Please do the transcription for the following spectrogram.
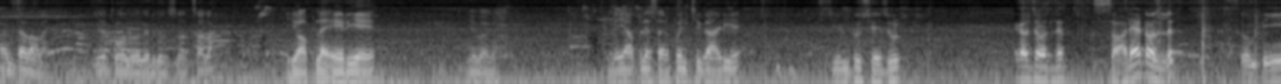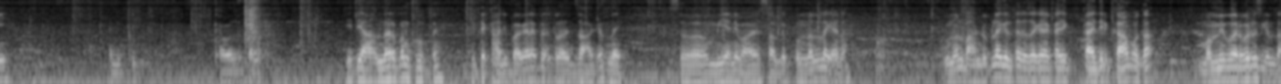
कंटाळा म्हणजे तोंड वगैरे धुसतो चला. यो आपला एरिया आहे. हे बघा. नाही आपल्या सरपंचची गाडी आहे. चिंटू शेजूळ. सकाळचे वाजलेत साडेआठ वाजलेत. सोपी. आणि काय बोलतो त्याला इथे अंधार पण खूप आहे. तिथे खाली बघायला पण जागाच नाही. सो मी आणि बाहेर चालतो कुणालला गेला? कुणाल भांडूपला गेला त्याचा काय काही काहीतरी काम होता. मम्मी बरोबरच गेलता.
